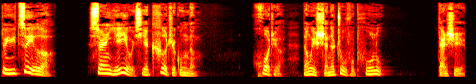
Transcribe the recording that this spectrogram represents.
对于罪恶，虽然也有些克制功能，或者能为神的祝福铺路，但是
